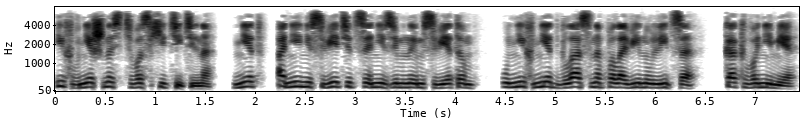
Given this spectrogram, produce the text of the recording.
Их внешность восхитительна. Нет, они не светятся неземным светом, у них нет глаз наполовину лица, как в аниме.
